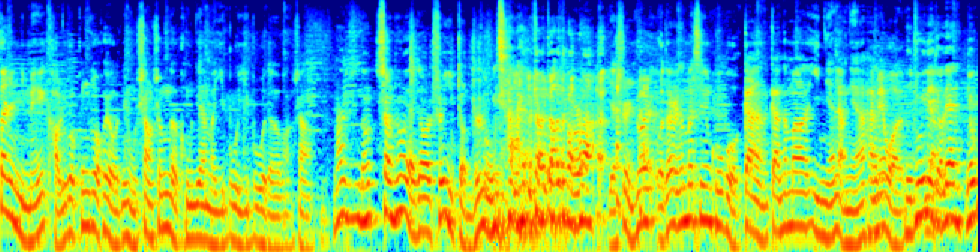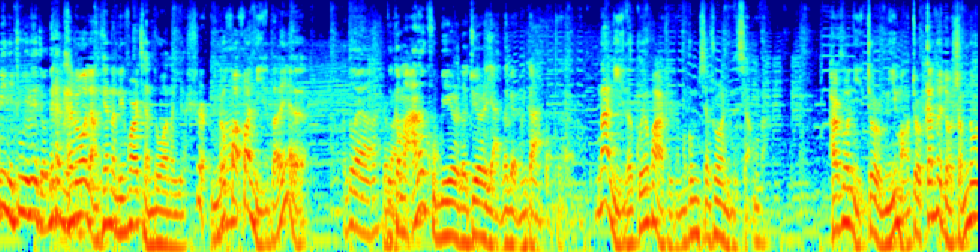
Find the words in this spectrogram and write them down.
但是你没考虑过工作会有那种上升的空间吗？一步一步的往上，那能上升也就是吃一整只龙虾到到头了。也是你说我在这他妈辛辛苦苦干干他妈一年两年，还没我你住那酒店牛逼，你住那酒店还没我两天的零花钱多呢。也是，你说换换你，咱也，对啊，你干嘛呢？苦逼似的撅着眼子给人干。对那你的规划是什么？跟我们先说说你的想法，还是说你就是迷茫，就是干脆就什么都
